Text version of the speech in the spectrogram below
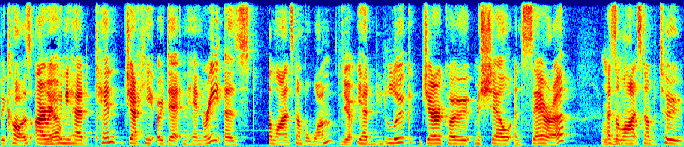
Because I reckon Yep. you had Kent, Jackie, Odette, and Henry as alliance number one. Yep. You had Luke, Jericho, Michelle, and Sarah Mm-hmm. as alliance number two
